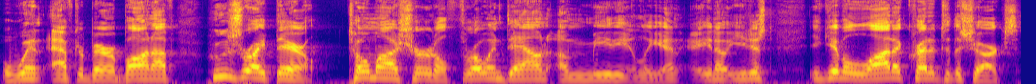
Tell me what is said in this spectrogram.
went after Barabanov, who's right there? Tomas Hertl throwing down immediately. And you know, you just you give a lot of credit to the Sharks.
